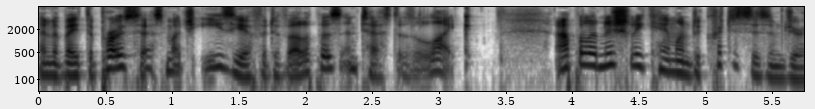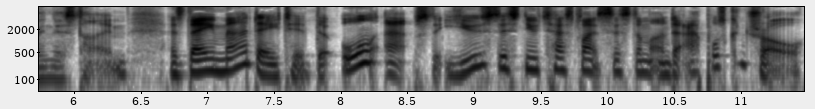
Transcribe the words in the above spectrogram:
and have made the process much easier for developers and testers alike. Apple initially came under criticism during this time as they mandated that all apps that use this new test flight system under Apple's control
